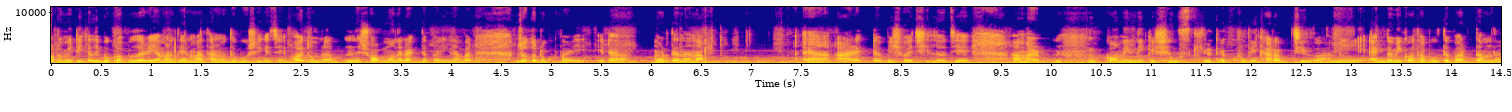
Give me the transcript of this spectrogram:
অটোমেটিক্যালি ভোকাবুলারি আমাদের মাথার মধ্যে বসে গেছে। হয়তো আমরা সব মনে রাখতে পারি না বাট যতটুকু পারি এটা মোর দেন না আর একটা বিষয় ছিল যে আমার কমিউনিকেশন স্কিলটা খুবই খারাপ ছিল। আমি একদমই কথা বলতে পারতাম না,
